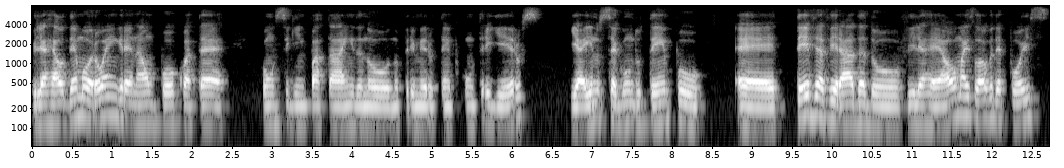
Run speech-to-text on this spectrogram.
Villarreal demorou a engrenar um pouco até conseguir empatar ainda no, no primeiro tempo com o Trigueiros. E aí no segundo tempo é, teve a virada do Villarreal, mas logo depois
